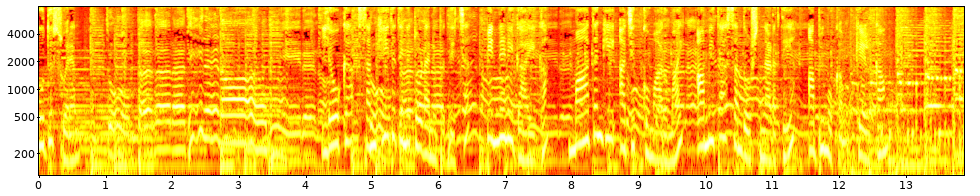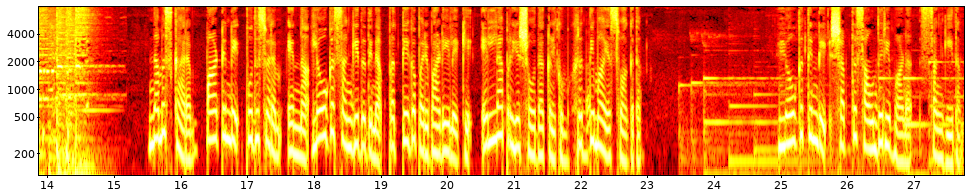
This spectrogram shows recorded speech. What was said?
പുതുസ്വരം. ലോക സംഗീത ദിനത്തോടനുബന്ധിച്ച് പിന്നണി ഗായിക മാതങ്കി അജിത് കുമാറുമായി അമിത സന്തോഷ് നടത്തിയ അഭിമുഖം കേൾക്കാം. നമസ്കാരം. പാട്ടിന്റെ പുതുസ്വരം എന്ന ലോക സംഗീത ദിന പ്രത്യേക പരിപാടിയിലേക്ക് എല്ലാ പ്രിയ ശ്രോതാക്കൾക്കും ഹൃദ്യമായ സ്വാഗതം. ലോകത്തിന്റെ ശബ്ദ സൗന്ദര്യമാണ് സംഗീതം.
